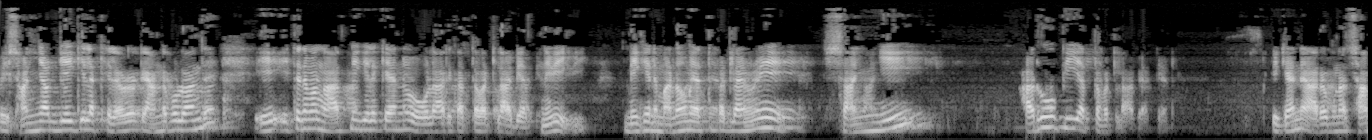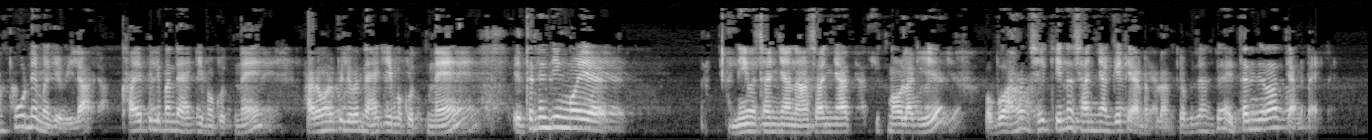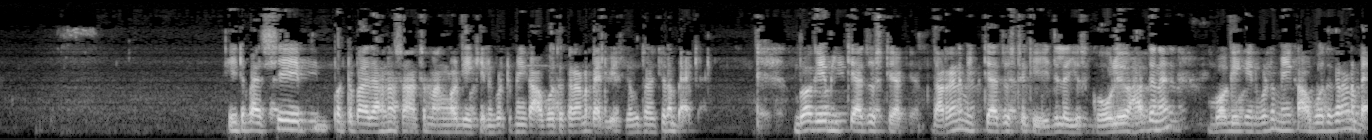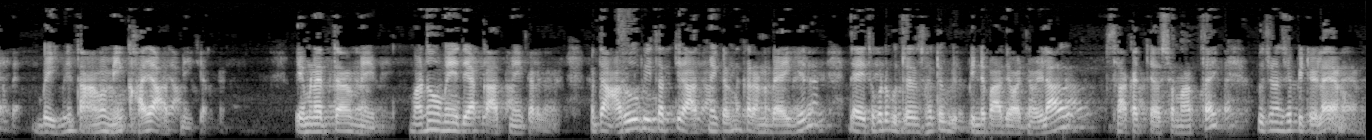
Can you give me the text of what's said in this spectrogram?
ඔය සංඥාග්ගය කියලා කෙලවරට යන්න පුළුවන්ද? ඒ එතන මං ආත්මය කියලා කියන්නේ ඕලාරික අත්වටලාභයක් නෙවෙයි. මේ කියන මනෝමය අත්වටලාභ නෙවෙයි සංඤී අරූපී අත්වටලාභයක් යට. ඒ කියන්නේ අරමුණ සම්පූර්ණයෙන්ම ගෙවිලා කය පිළිබඳ හැඟීමකුත් නැහැ. අරමුණ පිළිබඳ හැඟීමකුත් නැහැ. එතනදී ඔය නේව සංඥා නා සංඥා ඉක්මවලා ගියේ ඔබ වහන්සේ කියන සංඥාග්ගයට යන්න පුළුවන්. ඒ බුදුන් කියන එතන ඉඳලාත් යන්න බෑ. ඊට පස්සේ පොට්ටපාදාන සාන්ත මං වගේ කෙනෙකුට මේක අවබෝධ කරගන්න බැරි වෙයි. බුදුන් කියන බෑ. උඹගේ මිත්‍යා දෘෂ්ටියක් දරණ මිත්‍යා දෘෂ්ටිකේ ඉදලා යස් ගෝලිය හදන උඹගේ කෙනෙකුට මේක අවබෝධ කරගන්න බෑ. උඹ ඉන්නේ තාම මේ කය ආත්මය කියලා. එහෙම නැත්නම් මේ මනෝමය දෙයක් ආත්මය කරගන්න. නැත්නම් අරූපී தත්ත්වය ආත්මය කරන කරන්න බෑ කියලා. දැන් එතකොට බුදුරජාණන්සට පින්න පාදේ වටන වෙලාව සාකච්ඡා සමාප්තයි. බුදුරජාණන්ස පිට වෙලා යනවා.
